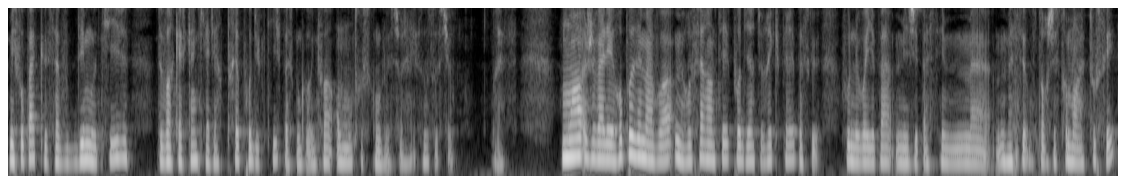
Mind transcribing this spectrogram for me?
mais il faut pas que ça vous démotive de voir quelqu'un qui a l'air très productif, parce qu'encore une fois, on montre ce qu'on veut sur les réseaux sociaux. Bref. Moi, je vais aller reposer ma voix, me refaire un thé pour dire de récupérer parce que vous ne le voyez pas, mais j'ai passé ma, ma séance d'enregistrement à tousser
